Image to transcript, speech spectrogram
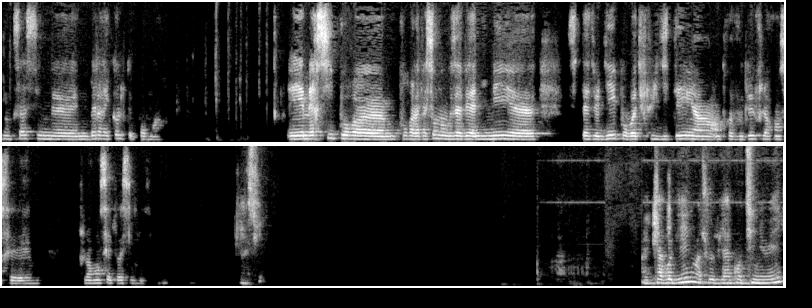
Donc, ça, c'est une, belle récolte pour moi. Et merci pour, euh, pour la façon dont vous avez animé euh, cet atelier, pour votre fluidité hein, entre vous deux, Florence et, Florence et toi, Sylvie. Merci. Caroline, moi je veux bien continuer.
